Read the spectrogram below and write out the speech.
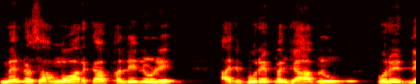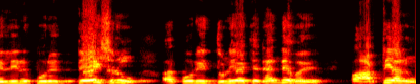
ਮੈਨੂੰ ਸਭ ਮੁਬਾਰਕਾਂ ਫੱਲੀ ਨੂੰ ਨੇ। ਅੱਜ ਪੂਰੇ ਪੰਜਾਬ ਨੂੰ, ਪੂਰੇ ਦਿੱਲੀ ਨੂੰ, ਪੂਰੇ ਦੇਸ਼ ਨੂੰ ਔਰ ਪੂਰੀ ਦੁਨੀਆ 'ਚ ਰਹਿੰਦੇ ਹੋਏ ਭਾਰਤੀਆਂ ਨੂੰ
